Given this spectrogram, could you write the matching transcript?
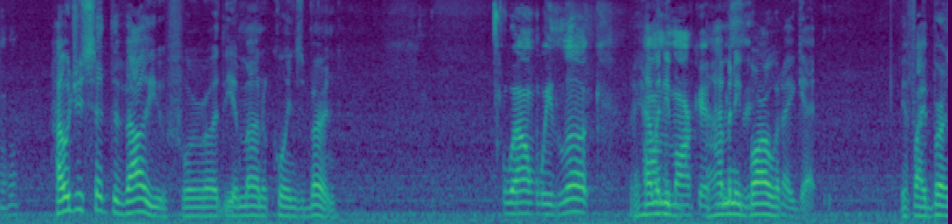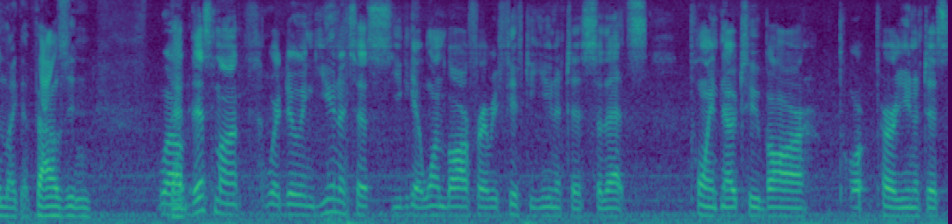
Mhm. How would you set the value for uh, the amount of coins burned? Well, we look Like how On the many market, how many bar would I get if I burn like a thousand? Well, That- this month we're doing Unitus. You can get one bar for every 50 Unitus, so that's 0.02 bar per, per Unitus.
